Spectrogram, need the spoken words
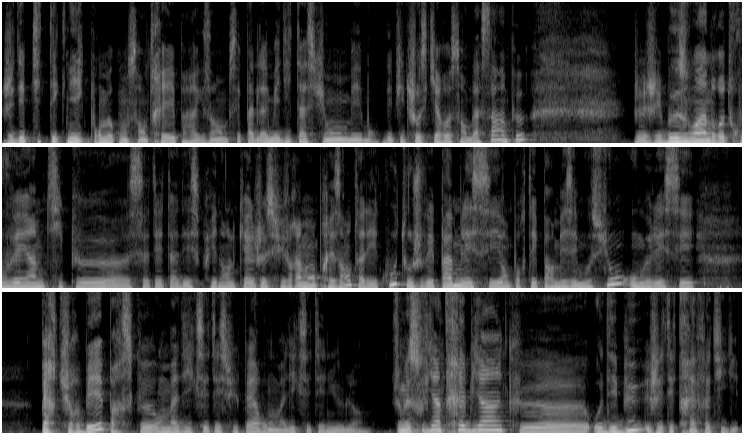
J'ai des petites techniques pour me concentrer, par exemple. C'est pas de la méditation, mais bon, des petites choses qui ressemblent à ça un peu. J'ai besoin de retrouver un petit peu euh, cet état d'esprit dans lequel je suis vraiment présente à l'écoute, où je vais pas me laisser emporter par mes émotions ou me laisser perturber parce qu'on m'a dit que c'était super ou on m'a dit que c'était nul. Je me souviens très bien que euh, au début, j'étais très fatiguée,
